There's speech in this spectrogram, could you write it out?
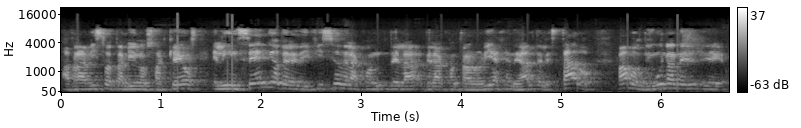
Habrá visto también los saqueos, el incendio del edificio de la, de la, Contraloría General del Estado. Vamos, ninguna eh,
